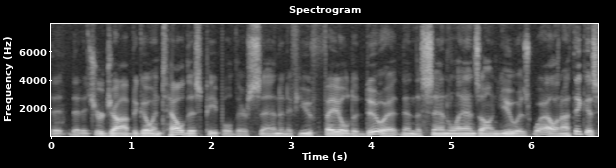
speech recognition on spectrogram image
that, that it's your job to go and tell this people their sin. And if you fail to do it, then the sin lands on you as well. And I think as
